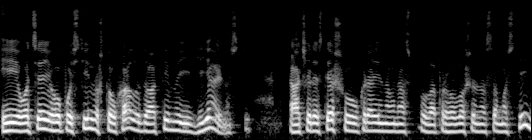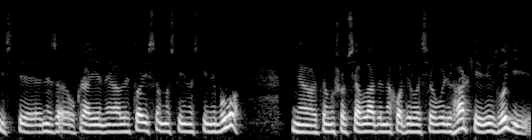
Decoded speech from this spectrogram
І оце його постійно штовхало до активної діяльності. А через те, що Україна у нас була проголошена самостійність не за України, але тої самостійності не було. Е, Тому що вся влада знаходилася в олігархів і в злодіїв.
